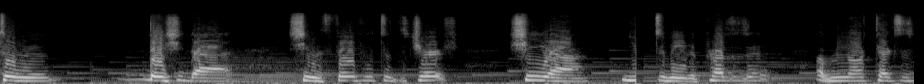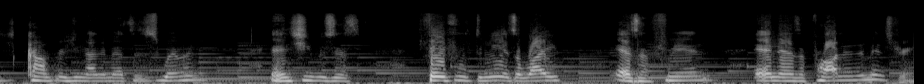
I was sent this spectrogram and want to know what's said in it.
To the day she died, she was faithful to the church. She uh, used to be the president of the North Texas Conference United Methodist Women, and she was just faithful to me as a wife, as a friend, and as a partner in the ministry.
